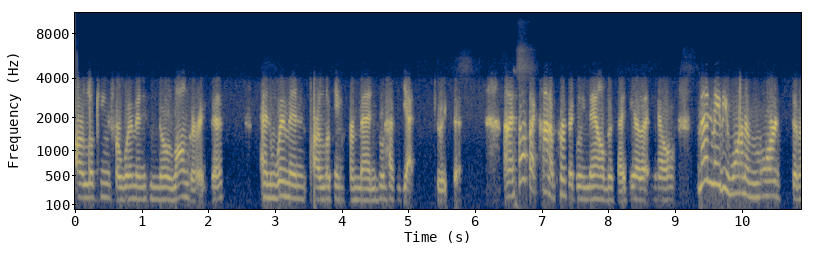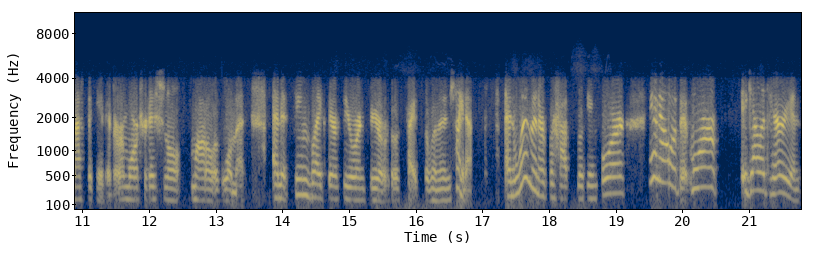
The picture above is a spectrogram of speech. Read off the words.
are looking for women who no longer exist, and women are looking for men who have yet to exist. And I thought that kind of perfectly nailed this idea that, you know, men maybe want a more domesticated or a more traditional model of woman. And it seems like there are fewer and fewer of those types of women in China. And women are perhaps looking for, you know, a bit more egalitarian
